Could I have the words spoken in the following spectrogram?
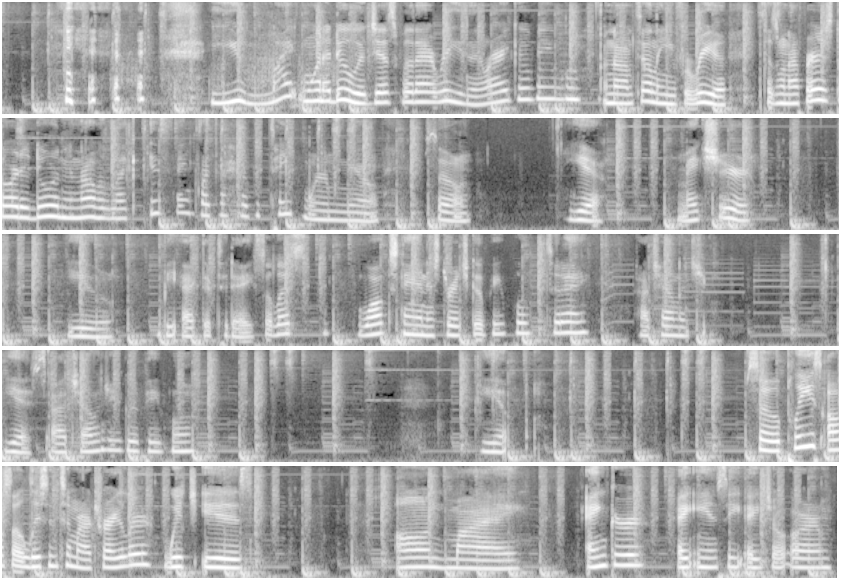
you might want to do it just for that reason, right, good people? No, I'm telling you for real. Because when I first started doing it, I was like, it seems like I have a tapeworm now. So, yeah, make sure you be active today. So let's walk, stand, and stretch, good people, today. I challenge you. Yes, I challenge you, good people. Yep. So please also listen to my trailer, which is on my Anchor, A N C H O R.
